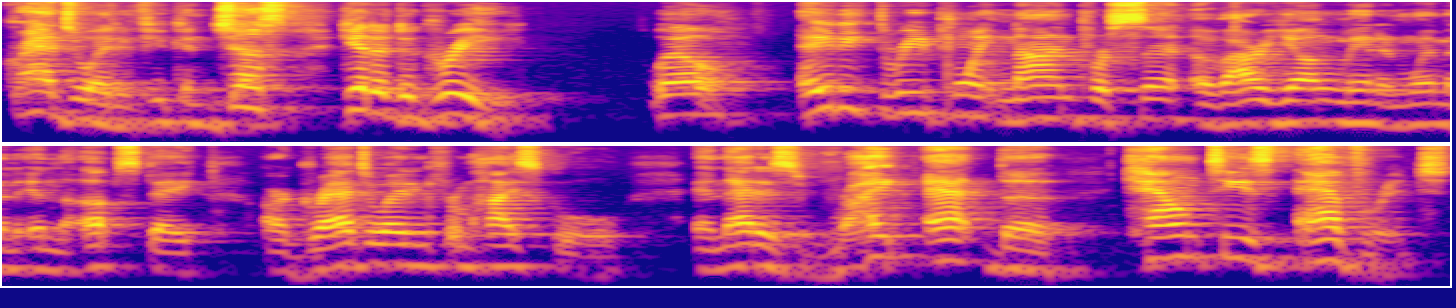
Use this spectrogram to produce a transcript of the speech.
graduate, if you can just get a degree. Well, 83.9% of our young men and women in the upstate are graduating from high school, and that is right at the county's average.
